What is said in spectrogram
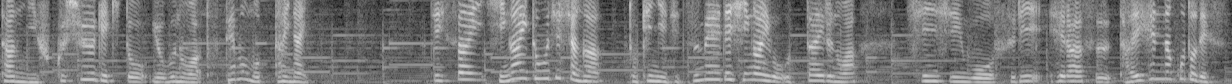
単に復讐劇と呼ぶのはとてももったいない。実際被害当事者が時に実名で被害を訴えるのは心身をすり減らす大変なことです。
